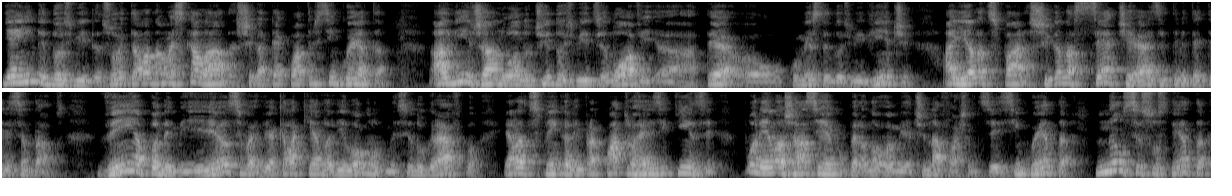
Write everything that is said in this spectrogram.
E ainda em 2018 ela dá uma escalada, chega até 4,50. Ali já no ano de 2019 eh, até o começo de 2020, aí ela dispara, chegando a R$ 7,33. Vem a pandemia, você vai ver aquela queda ali logo no começo do gráfico, ela despenca ali para R$ 4,15. Porém, ela já se recupera novamente na faixa de 6,50, não se sustenta,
